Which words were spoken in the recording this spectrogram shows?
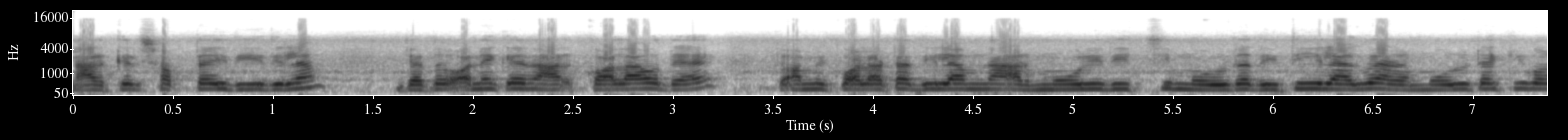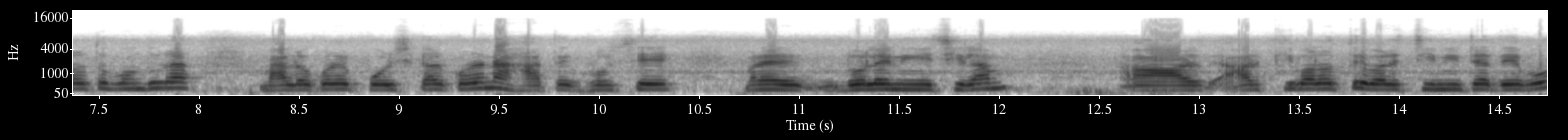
নারকেল সবটাই দিয়ে দিলাম, যাতে অনেকে কলাও দেয়। তো আমি কলাটা দিলাম না, আর মৌরি দিচ্ছি, মৌরিটা দিতেই লাগবে। আর মৌরিটা কী বলো তো বন্ধুরা? ভালো করে পরিষ্কার করে না হাতে ঘষে মানে ডলে নিয়েছিলাম। আর আর কি বলো তো এবারে চিনিটা দেবো।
